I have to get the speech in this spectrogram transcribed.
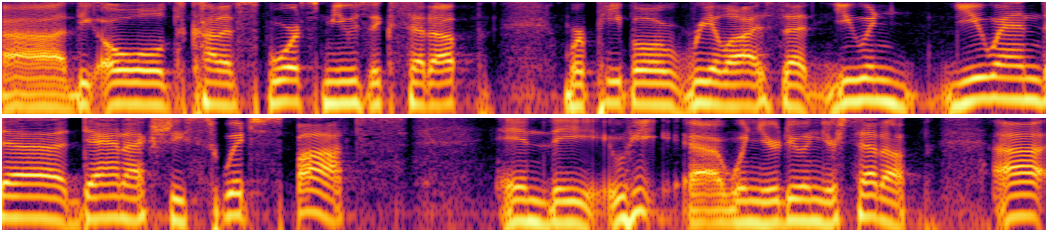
Uh, the old kind of sports music setup where people realize that you and you and uh, Dan actually switch spots in the uh, when you're doing your setup. Uh,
